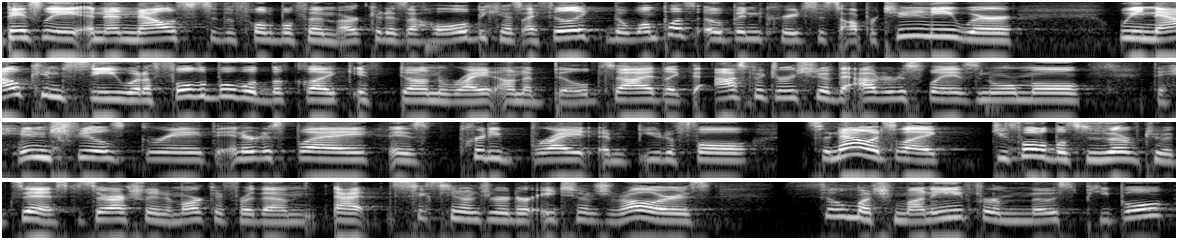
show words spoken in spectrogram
basically an analysis of the foldable phone market as a whole because I feel like the OnePlus Open creates this opportunity where we now can see what a foldable would look like if done right on a build side. Like the aspect ratio of the outer display is normal, the hinge feels great, the inner display is pretty bright and beautiful. So now it's like, do foldables deserve to exist? Is there actually a market for them at 1,600 or $1,800? so much money for most people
